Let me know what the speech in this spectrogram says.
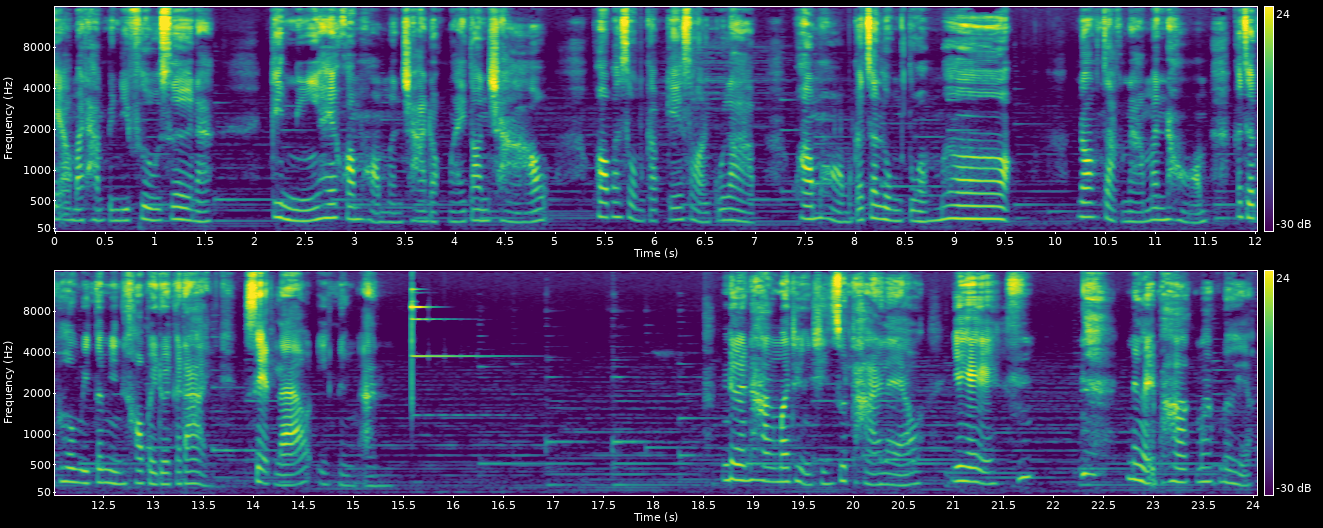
ยเอามาทำเป็นดิฟฟิวเซอร์นะ กลิ่นนี้ให้ความหอมเหมือนชาดอกไม้ตอนเช้า พอผสมกับเกสรกุหลาบ ความหอมก็จะลงตัวมากนอกจากน้ำมันหอมก็จะเพิ่มวิตามินเข้าไปด้วยก็ได้ เสร็จแล้วอีกหนึ่งอัน เดินทางมาถึงชิ้นสุดท้ายแล้ว เย่ เหนื่อยพากมากเลยอะ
